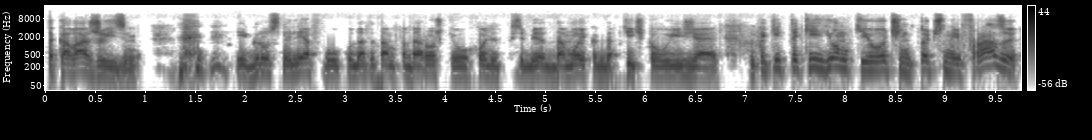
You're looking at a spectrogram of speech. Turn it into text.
«такова жизнь». И грустный лев куда-то там по дорожке уходит к себе домой, когда птичка уезжает. Ну, какие-то такие емкие, очень точные фразы,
